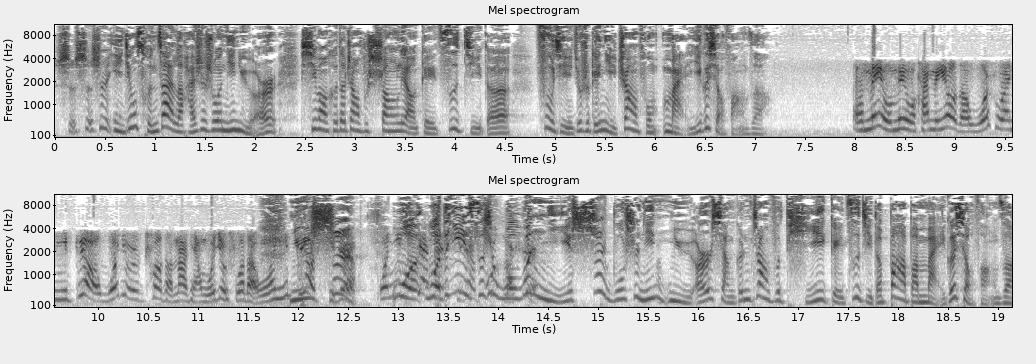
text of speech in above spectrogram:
是是是已经存在了，还是说你女儿希望和她丈夫商量，给自己的父亲，就是给你丈夫买一个小房子？呃，没有没有，还没要的。我说你不要，我就是吵他那天，我就说的，我说你女士，我我我的意思是我问你，是不是你女儿想跟丈夫提给自己的爸爸买个小房子？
